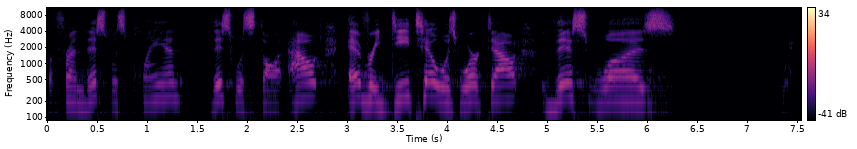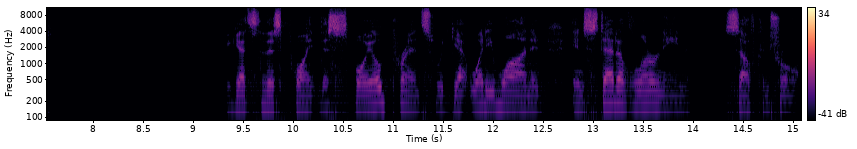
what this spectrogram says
But, friend, this was planned, this was thought out, every detail was worked out. This was wicked. he gets to this point this spoiled prince would get what he wanted instead of learning self control.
